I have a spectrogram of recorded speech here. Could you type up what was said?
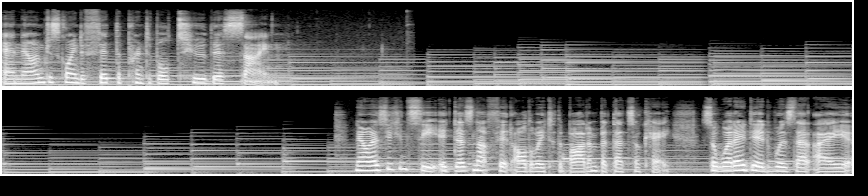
and now I'm just going to fit the printable to this sign. Now as you can see, it does not fit all the way to the bottom, but that's okay. So what I did was that I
